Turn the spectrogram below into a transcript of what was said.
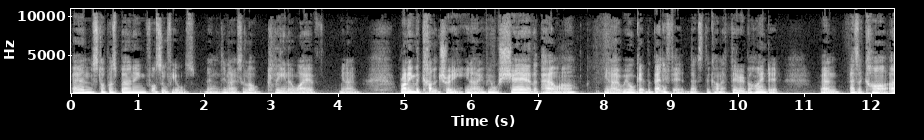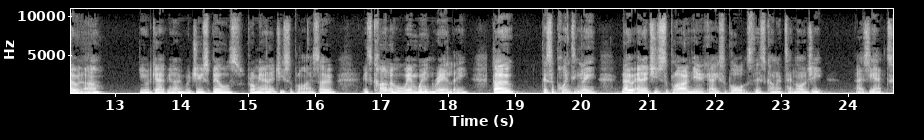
and stop us burning fossil fuels. And, you know, it's a lot cleaner way of, you know, running the country. You know, if we all share the power, you know, we all get the benefit. That's the kind of theory behind it. And as a car owner, you would get, you know, reduced bills from your energy supply. So it's kind of a win-win, really. Though, disappointingly, no energy supplier in the UK supports this kind of technology as yet.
